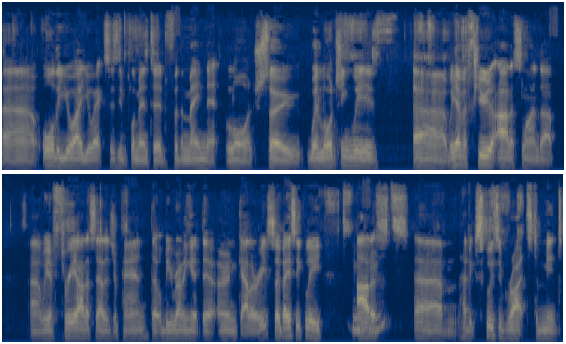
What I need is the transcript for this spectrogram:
Uh, all the UI UX is implemented for the mainnet launch. So we're launching with uh, we have a few artists lined up. Uh, we have three artists out of Japan that will be running at their own galleries. So basically, Mhm. artists um, have exclusive rights to mint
